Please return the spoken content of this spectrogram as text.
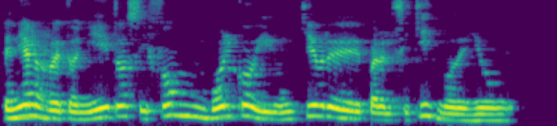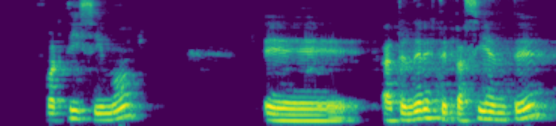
Tenía los retoñitos y fue un vuelco y un quiebre para el psiquismo de Jung, fuertísimo. Eh, atender a este paciente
